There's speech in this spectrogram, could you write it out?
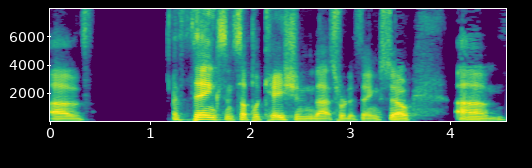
of, thanks and supplication and that sort of thing. So, um,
